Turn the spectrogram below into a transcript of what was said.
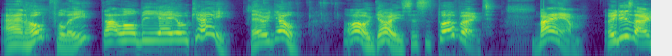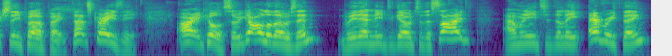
And hopefully, that'll all be a-okay. There we go. Oh, guys, this is perfect. Bam. It is actually perfect. That's crazy. All right, cool. So we got all of those in. We then need to go to the side. And we need to delete everything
